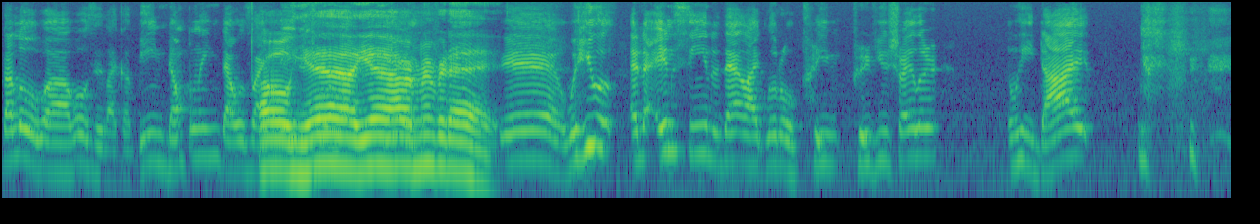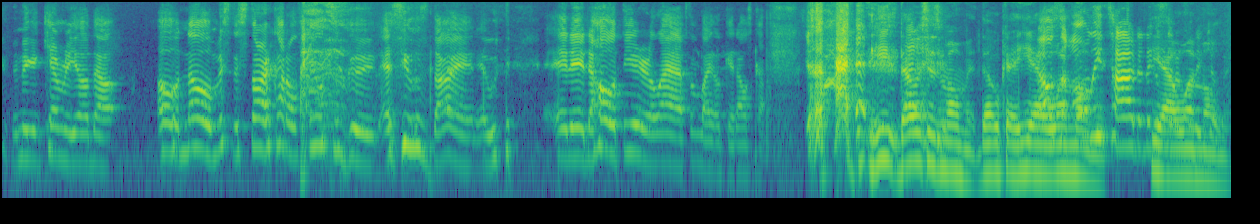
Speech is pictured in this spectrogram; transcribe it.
that little uh what was it like a bean dumpling that was like. oh made yeah, yeah, I remember that. Yeah, when he was and the end scene of that like little pre preview trailer, when he died, the nigga Cameron yelled out, "Oh no, Mr. Stark, I don't feel too good," as he was dying, and, we, and then the whole theater laughed. I'm like, okay, that was kind of. He that was his moment. That, okay, he had That was one the only moment. time the nigga He had said one moment,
